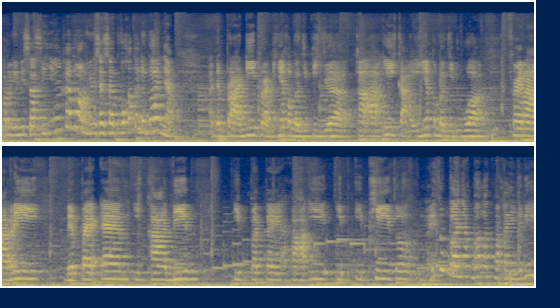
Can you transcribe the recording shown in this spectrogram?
organisasinya kan organisasi advokat ada banyak. Ada Pradi, Pradinya kebagi tiga, KAI, KAI-nya kebagi dua, Ferrari, DPN, IKADIN, IPTHI, IP, IP itu. Nah itu banyak banget makanya jadi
